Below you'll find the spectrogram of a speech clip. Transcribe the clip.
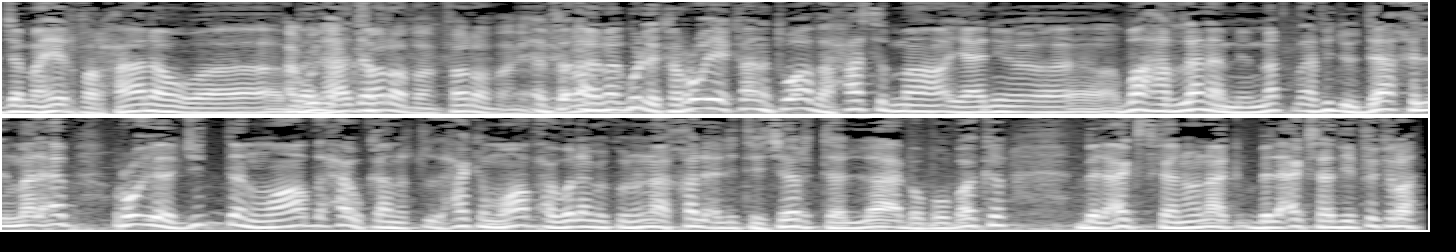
جماهير فرحانة أقول لك وبالهدف فرضا فرضا يعني. أنا أقول لك الرؤية كانت واضحة حسب ما يعني آه، ظهر لنا من مقطع فيديو داخل الملعب رؤية جدا واضحة وكانت الحكم واضحة ولم يكن هناك خلع لتيشيرت اللاعب أبو بكر. بالعكس كان هناك بالعكس هذه فكرة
